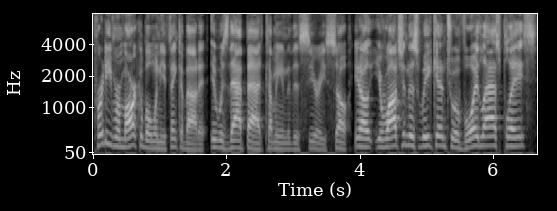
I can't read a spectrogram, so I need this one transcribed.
pretty remarkable when you think about it. It was that bad coming into this series. So, you know, you're watching this weekend to avoid last place.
